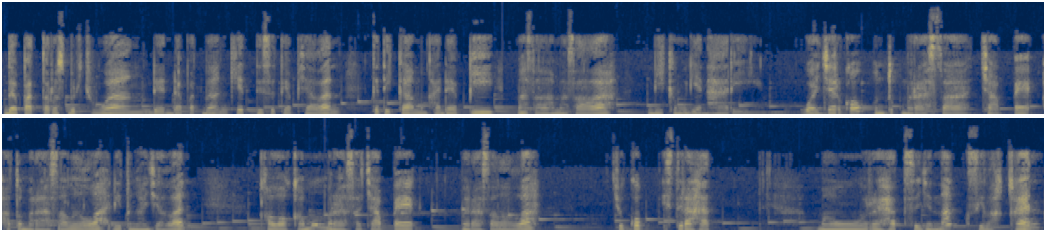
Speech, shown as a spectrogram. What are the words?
dapat terus berjuang dan dapat bangkit di setiap jalan ketika menghadapi masalah-masalah di kemudian hari. Wajar kok untuk merasa capek atau merasa lelah di tengah jalan. Kalau kamu merasa capek, merasa lelah, cukup istirahat. Mau rehat sejenak, silahkan.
